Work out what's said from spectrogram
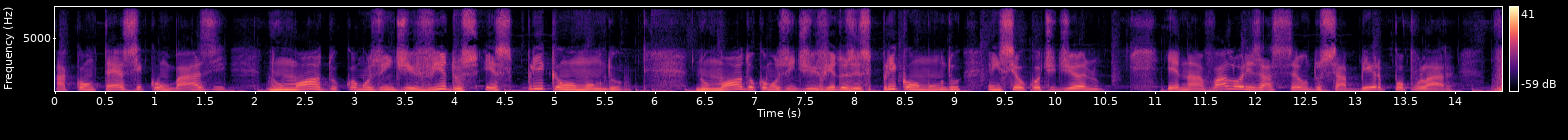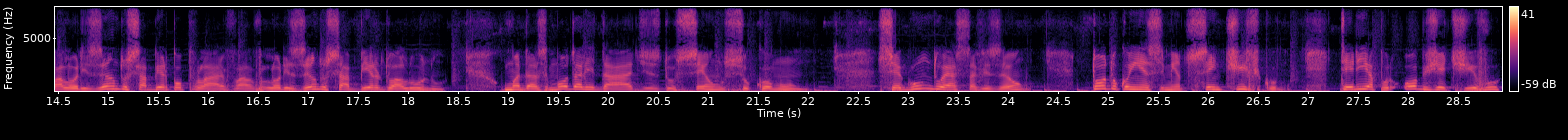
acontece com base no modo como os indivíduos explicam o mundo, no modo como os indivíduos explicam o mundo em seu cotidiano e na valorização do saber popular, valorizando o saber popular, valorizando o saber do aluno, uma das modalidades do senso comum. Segundo essa visão, todo conhecimento científico teria por objetivo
